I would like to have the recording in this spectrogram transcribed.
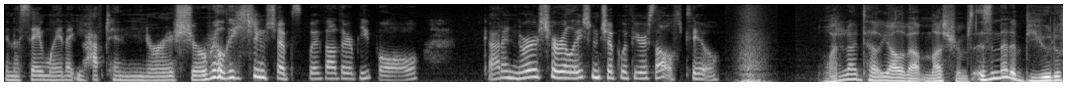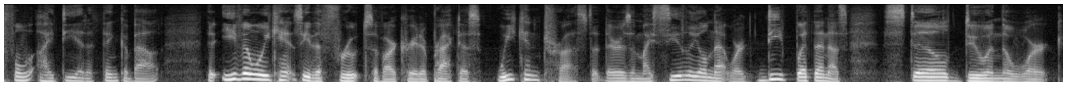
in the same way that you have to nourish your relationships with other people, got to nourish your relationship with yourself too. What did I tell y'all about mushrooms? Isn't that a beautiful idea to think about? that even when we can't see the fruits of our creative practice, we can trust that there is a mycelial network deep within us still doing the work,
